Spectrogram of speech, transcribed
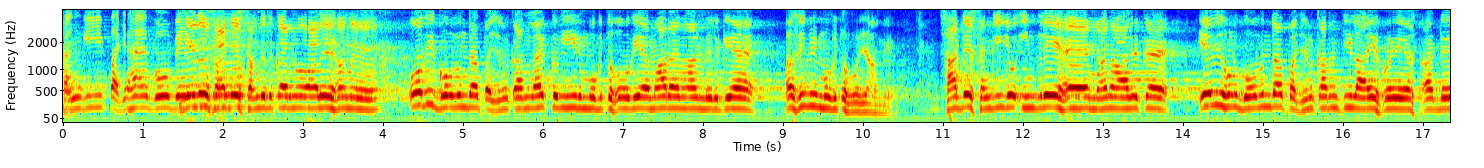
ਸੰਗੀ ਭਜੈ ਗੋਬਿੰਦ ਜਿਹੜੇ ਸਾਡੇ ਸੰਗਤ ਕਰਨ ਵਾਲੇ ਹਨ ਉਹ ਵੀ ਗੋਬਿੰਦ ਦਾ ਭਜਨ ਕਰਨ ਲੱਗ ਕਬੀਰ ਮੁਕਤ ਹੋ ਗਿਆ ਮਹਾਰਾਜ ਨਾਲ ਮਿਲ ਗਿਆ ਅਸੀਂ ਵੀ ਮੁਕਤ ਹੋ ਜਾਵਾਂਗੇ। ਸਾਡੇ ਸੰਗੀ ਜੋ ਇੰਦਰੇ ਹੈ ਮਨ ਆਦਿਕ ਹੈ ਇਹ ਵੀ ਹੁਣ ਗੋਬਿੰਦ ਦਾ ਭਜਨ ਕਰਨ ਚ ਹੀ ਲਾਏ ਹੋਏ ਆ ਸਾਡੇ।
